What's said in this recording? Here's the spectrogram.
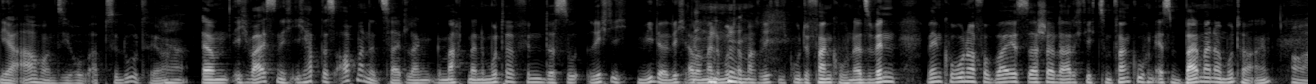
Ja, Ahornsirup, absolut, ja. ja. Ähm, ich weiß nicht, ich habe das auch mal eine Zeit lang gemacht. Meine Mutter findet das so richtig widerlich, aber meine Mutter macht richtig gute Pfannkuchen. Also wenn, wenn Corona vorbei ist, Sascha, lade ich dich zum Pfannkuchenessen bei meiner Mutter ein. Oh,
